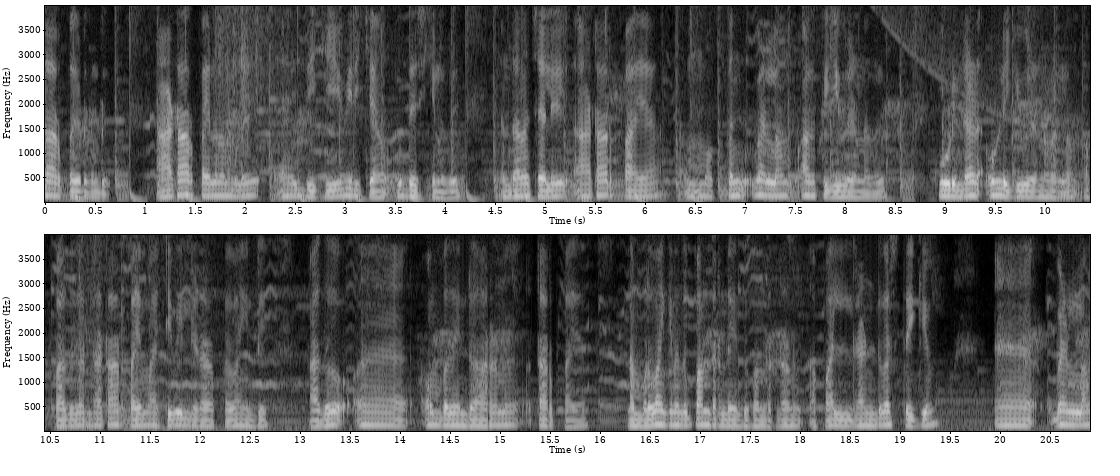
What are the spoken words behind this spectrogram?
ടാർപ്പായ ഇടുന്നുണ്ട്. ആ ടാർപ്പായ നമ്മൾ ഇതിലേക്ക് വിരിക്കാൻ ഉദ്ദേശിക്കുന്നത് എന്താണെന്ന് വെച്ചാൽ ആ ടാർപ്പായ മൊത്തം വെള്ളം അകത്തേക്ക് വീഴണത് കൂടിന്റെ ഉള്ളിലേക്ക് വീഴണ വെള്ളം. അപ്പോൾ അത് കണ്ട ടാർപ്പായ മാറ്റി വലിയ ടാർപ്പായ വാങ്ങിയിട്ട് അത് ഒമ്പത് ഇന്റു ആറാണ് ടർപ്പായ. നമ്മൾ വാങ്ങിക്കുന്നത് പന്ത്രണ്ട് ഇന്റു പന്ത്രണ്ടാണ് അപ്പോൾ രണ്ട് വശത്തേക്കും വെള്ളം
